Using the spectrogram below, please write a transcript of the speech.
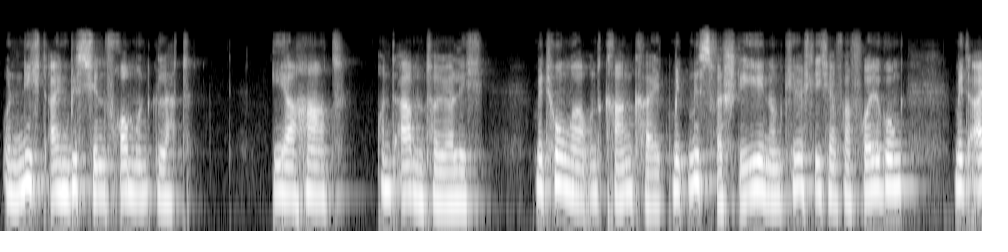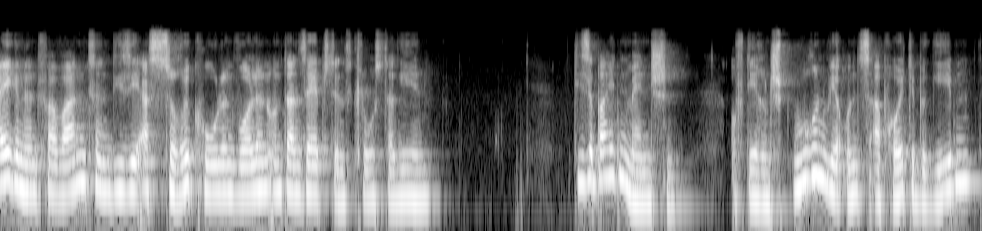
und nicht ein bisschen fromm und glatt, eher hart und abenteuerlich, mit Hunger und Krankheit, mit Missverstehen und kirchlicher Verfolgung, mit eigenen Verwandten, die sie erst zurückholen wollen und dann selbst ins Kloster gehen. Diese beiden Menschen, auf deren Spuren wir uns ab heute begeben,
